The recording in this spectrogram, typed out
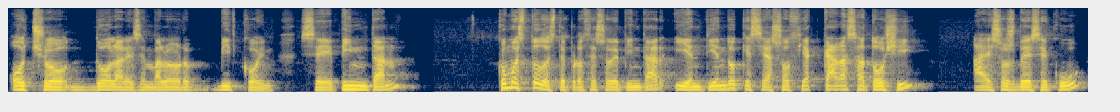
8 dólares en valor Bitcoin se pintan, ¿cómo es todo este proceso de pintar? Y entiendo que se asocia cada Satoshi a esos BSQ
